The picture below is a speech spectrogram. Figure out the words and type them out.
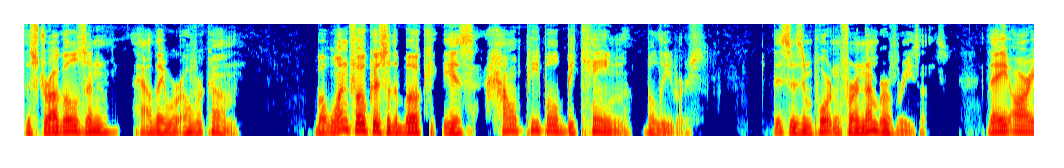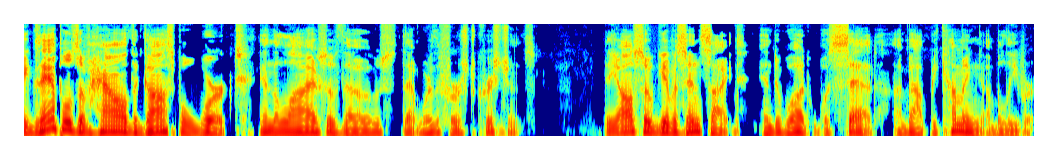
the struggles and how they were overcome. But one focus of the book is how people became believers. This is important for a number of reasons. They are examples of how the gospel worked in the lives of those that were the first Christians. They also give us insight into what was said about becoming a believer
